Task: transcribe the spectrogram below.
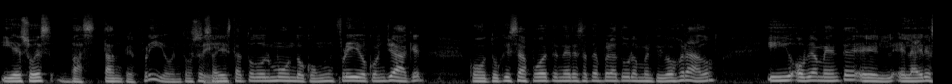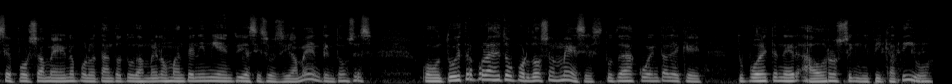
y eso es bastante frío. Entonces Sí. ahí está todo el mundo con un frío, con jacket, cuando tú quizás puedes tener esa temperatura en 22 grados y obviamente el, el aire se esforza menos, por lo tanto tú das menos mantenimiento y así sucesivamente. Entonces, cuando tú extrapolas esto por 12 meses, tú te das cuenta de que tú puedes tener ahorros significativos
